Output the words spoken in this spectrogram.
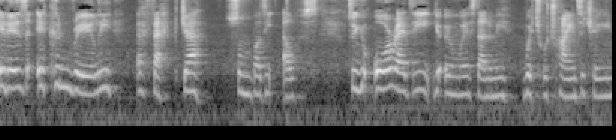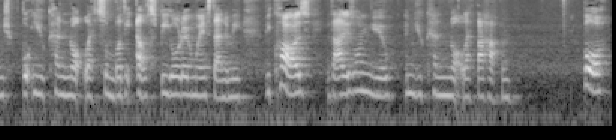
it is it can really affect you somebody else. So you're already your own worst enemy, which we're trying to change, but you cannot let somebody else be your own worst enemy because that is on you and you cannot let that happen. But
